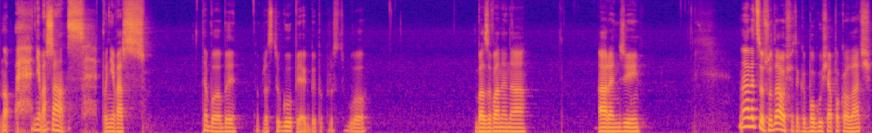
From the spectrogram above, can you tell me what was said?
No, nie ma szans, ponieważ to byłoby po prostu głupie, jakby po prostu było bazowane na RNG. No ale cóż, udało się tego Bogusia pokonać.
